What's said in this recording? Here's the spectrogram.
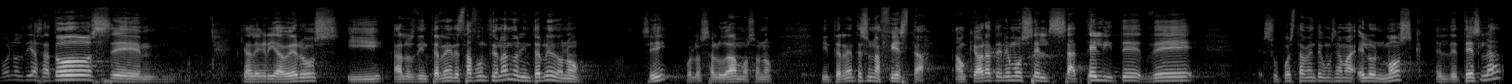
buenos días a todos. eh, qué alegría veros. Y a los de Internet, ¿está funcionando el Internet o no? ¿Sí? Pues los saludamos o no. Internet es una fiesta. Aunque ahora tenemos el satélite de, supuestamente, ¿cómo se llama? Elon Musk, el de Tesla.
